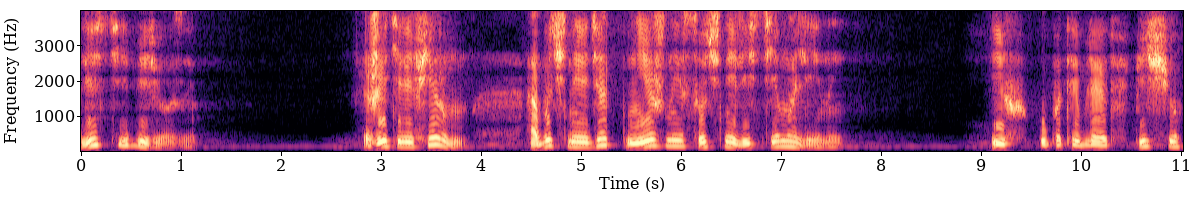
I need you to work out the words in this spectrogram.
Листья березы. Жители ферм обычно едят нежные сочные листья малины. Их употребляют в пищу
